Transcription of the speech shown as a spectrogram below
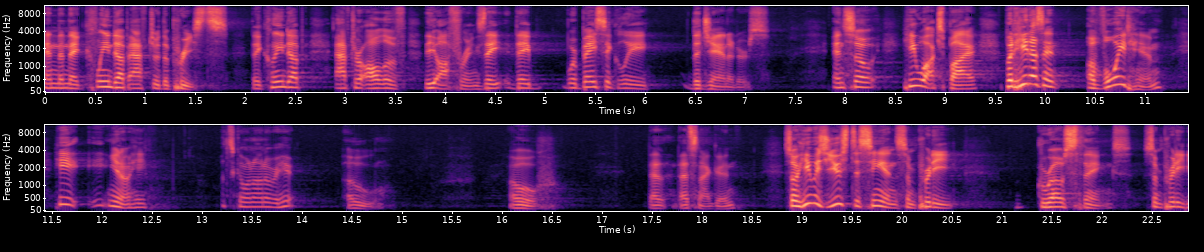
and then they cleaned up after the priests. They cleaned up after all of the offerings. They, they were basically the janitors. And so he walks by, but he doesn't avoid him. He, you know, he, what's going on over here? Oh, oh, that, that's not good. So he was used to seeing some pretty gross things, some pretty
